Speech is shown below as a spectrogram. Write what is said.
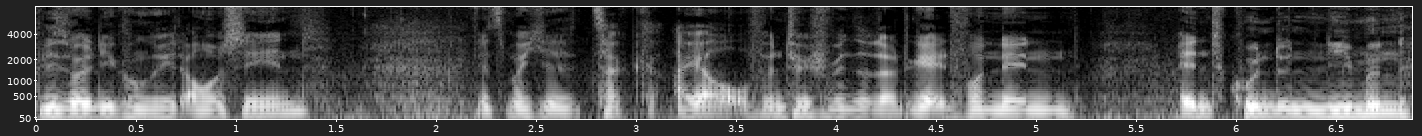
Wie soll die konkret aussehen? Jetzt mal hier, zack, Eier auf den Tisch. Wenn sie das Geld von den Endkunden nehmen,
